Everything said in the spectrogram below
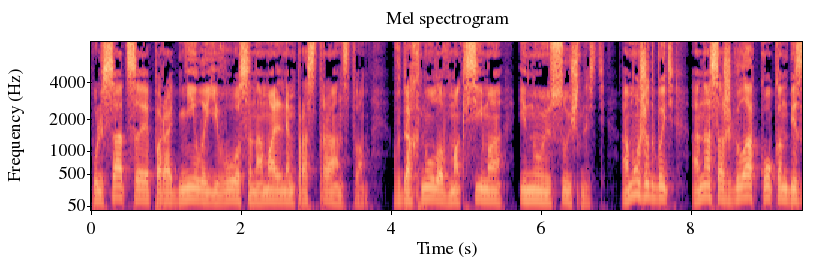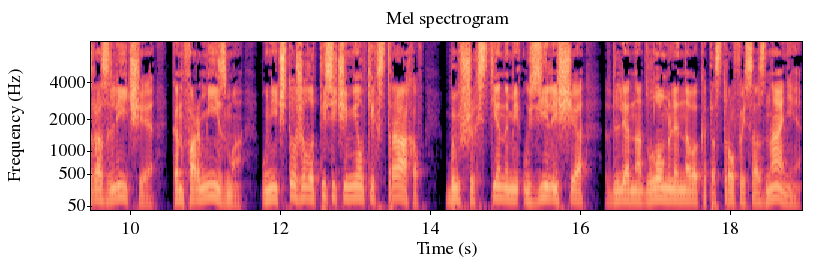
пульсация породнила его с аномальным пространством, вдохнула в Максима иную сущность. А может быть, она сожгла кокон безразличия, конформизма, уничтожила тысячи мелких страхов, бывших стенами узилища для надломленного катастрофой сознания.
